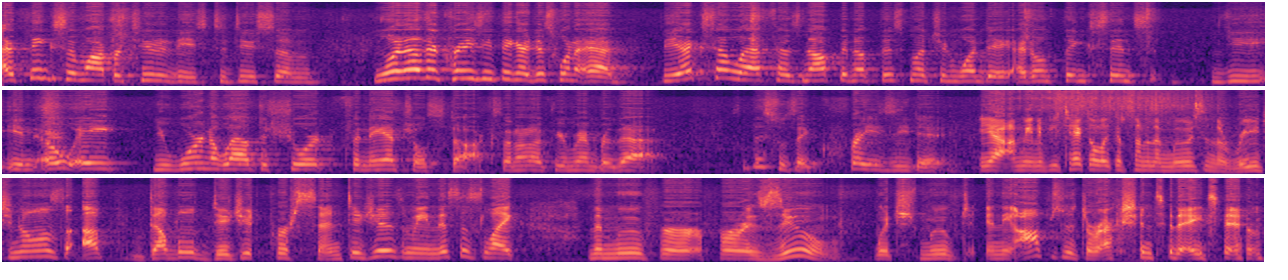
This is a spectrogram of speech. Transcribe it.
I think, some opportunities to do some. One other crazy thing I just want to add. The XLF has not been up this much in one day, I don't think, since you, in 08, you weren't allowed to short financial stocks. I don't know if you remember that. So this was a crazy day. Yeah, I mean, if you take a look at some of the moves in the regionals, up double-digit percentages. I mean, this is like the move for, for Zoom, which moved in the opposite direction today, Tim.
